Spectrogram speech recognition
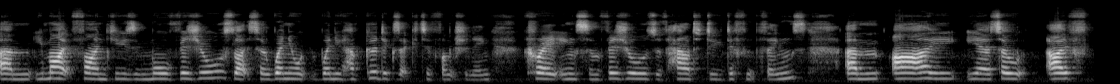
Um, you might find using more visuals, like so when you when you have good executive functioning, creating some visuals of how to do different things. Um, I yeah, so I've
